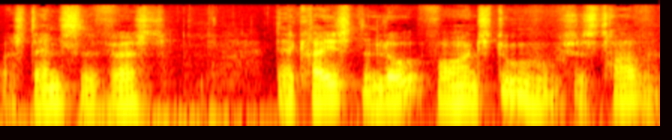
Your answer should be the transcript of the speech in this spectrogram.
og stansede først, da kristen lå foran stuehusets trappe.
